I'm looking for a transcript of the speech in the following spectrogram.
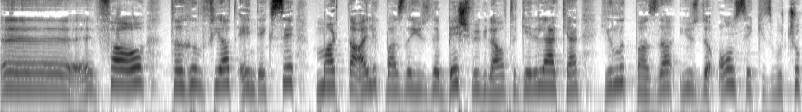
Ee, FAO tahıl fiyat endeksi Mart'ta aylık bazda %5,6 gerilerken yıllık bazda fazla %18,5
